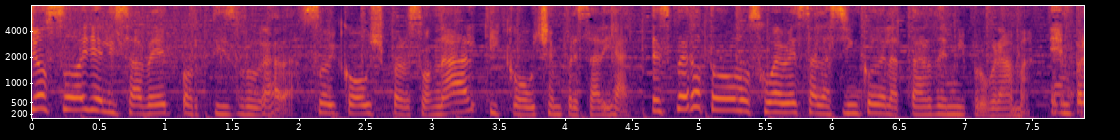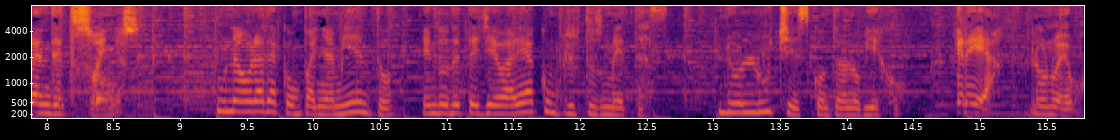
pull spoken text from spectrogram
Yo soy Elizabeth Ortiz Brugada, soy coach personal y coach empresarial. Te espero todos los jueves a las 5 de la tarde en mi programa Emprende tus sueños. Una hora de acompañamiento en donde te llevaré a cumplir tus metas. No luches contra lo viejo, crea lo nuevo.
